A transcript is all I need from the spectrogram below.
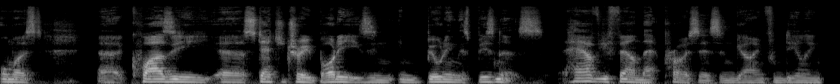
almost uh, quasi uh, statutory bodies in, in building this business. How have you found that process in going from dealing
